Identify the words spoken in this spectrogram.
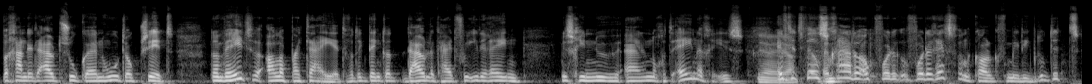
we gaan dit uitzoeken en hoe het ook zit... dan weten alle partijen het. Want ik denk dat duidelijkheid voor iedereen misschien nu eigenlijk nog het enige is. Ja, ja. Heeft het veel schade en... ook voor de, voor de rest van de koninklijke familie? Ik bedoel, dit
